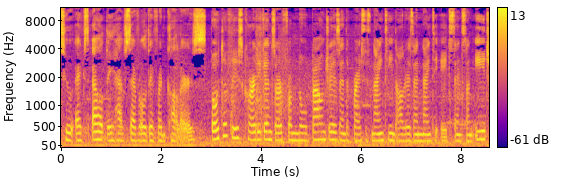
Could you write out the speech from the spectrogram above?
2xl they have several different colors. Both of these cardigans are from no boundaries and the price is $19.98 on each.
